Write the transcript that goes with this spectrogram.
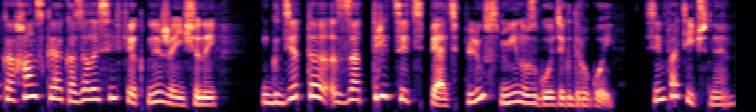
Каханская оказалась эффектной женщиной, где-то за 35 плюс-минус годик-другой. Симпатичная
